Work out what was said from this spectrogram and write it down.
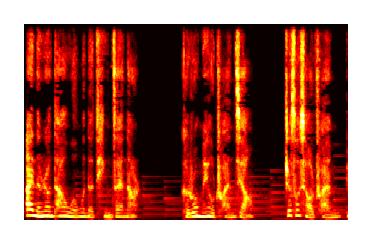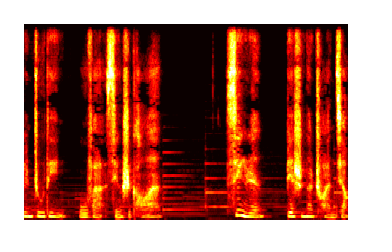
爱能让它稳稳地停在那儿。可若没有船桨，这艘小船便注定无法行驶靠岸。信任便是那船桨，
